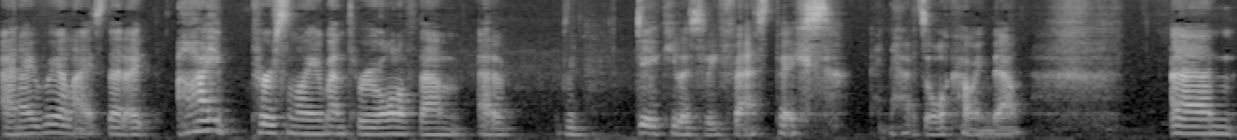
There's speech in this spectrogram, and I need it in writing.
And I realized that I, I personally went through all of them at a ridiculously fast pace. And now it's all coming down. And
